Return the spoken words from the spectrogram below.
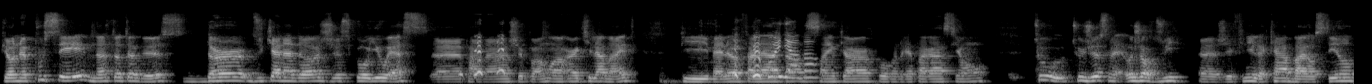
Puis on a poussé notre autobus du Canada jusqu'au US euh, pendant, je ne sais pas moi, un kilomètre. Puis ben là, il fallait attendre cinq heures pour une réparation. Tout, tout juste, mais aujourd'hui, euh, j'ai fini le camp BioSteel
